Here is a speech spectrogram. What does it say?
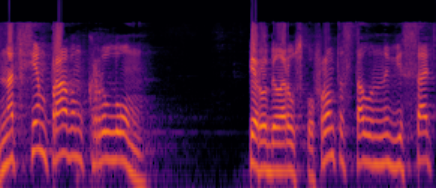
Над всем правым крылом Первого Белорусского фронта стало нависать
